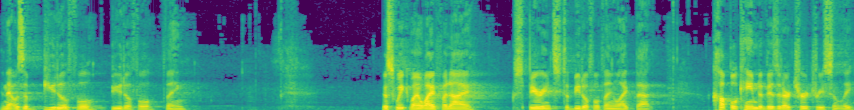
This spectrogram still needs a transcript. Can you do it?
And that was a beautiful, beautiful thing. This week, my wife and I experienced a beautiful thing like that. A couple came to visit our church recently,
